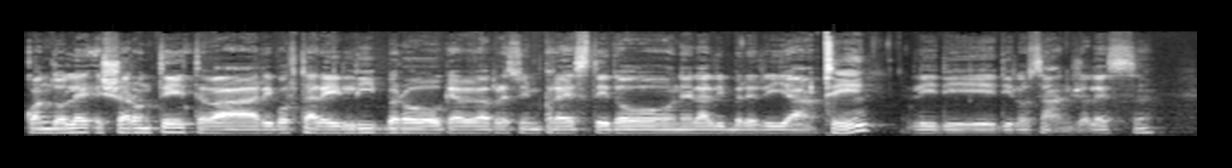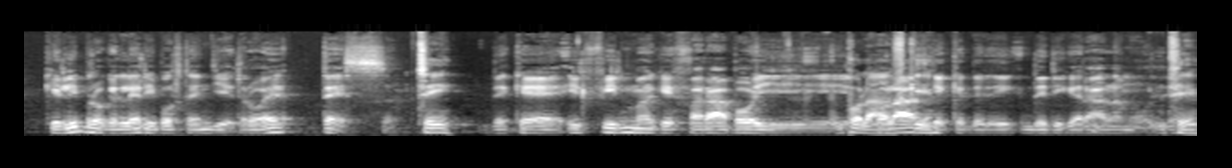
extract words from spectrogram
quando lei, Sharon Tate va a riportare il libro che aveva preso in prestito nella libreria Sì? lì di, di Los Angeles, che il libro che lei riporta indietro è Tess, Sì. de- che è il film che farà poi Polanski. e che dedi- dedicherà alla moglie. Sì.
